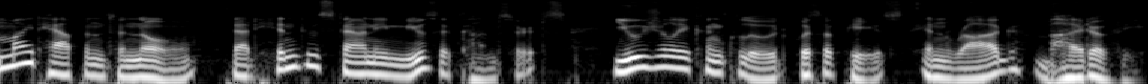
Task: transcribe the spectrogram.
might happen to know that Hindustani music concerts usually conclude with a piece in Rag Bhairavi.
